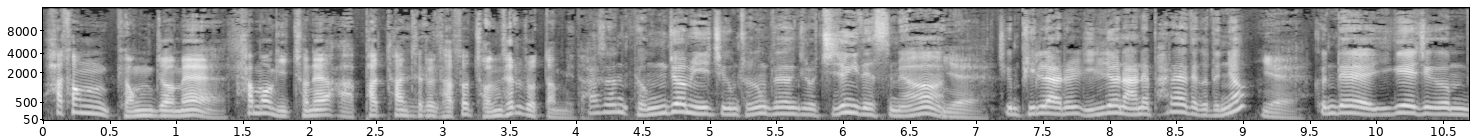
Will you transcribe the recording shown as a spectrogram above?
화성 병점에 3억 2천에 아파트 한 채를 예. 사서 전세를 줬답니다. 화성 병점이 지금 조정 대상지로 지정이 됐으면 예. 지금 빌라를 1년 안에 팔아야 되거든요. 예. 근데 이게 지금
